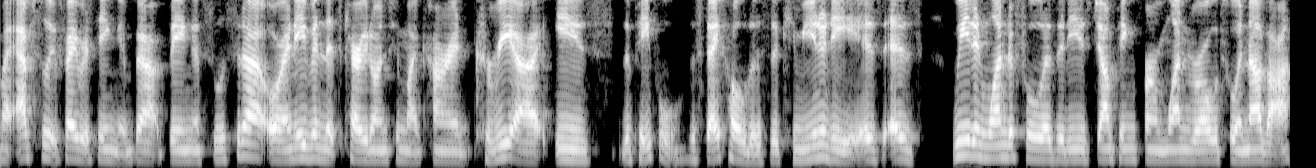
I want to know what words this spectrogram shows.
my absolute favorite thing about being a solicitor, or and even that's carried on to my current career, is the people, the stakeholders, the community. As as weird and wonderful as it is, jumping from one role to another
